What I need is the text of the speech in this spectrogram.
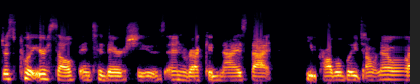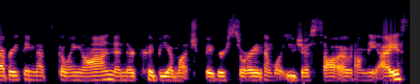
just put yourself into their shoes and recognize that you probably don't know everything that's going on and there could be a much bigger story than what you just saw out on the ice.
